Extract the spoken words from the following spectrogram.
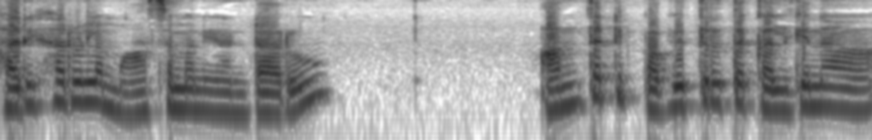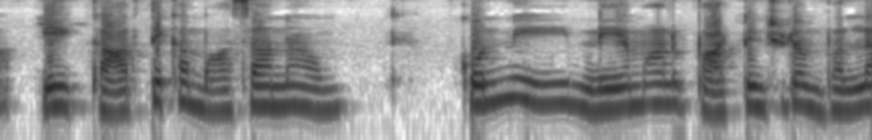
హరిహరుల మాసమని అంటారు. అంతటి పవిత్రత కలిగిన ఈ కార్తీక మాసాన కొన్ని నియమాలు పాటించడం వల్ల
